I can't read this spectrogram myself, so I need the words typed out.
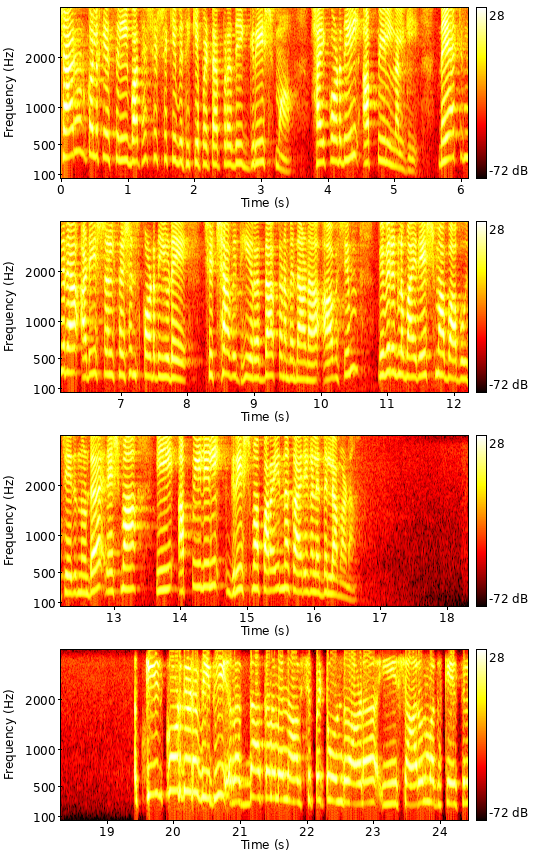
ഷാരോൺ കൊലക്കേസിൽ വധശിക്ഷയ്ക്ക് വിധിക്കപ്പെട്ട പ്രതി ഗ്രീഷ്മ ഹൈക്കോടതിയിൽ അപ്പീൽ നൽകി. നെയ്യാറ്റിങ്കര അഡീഷണൽ സെഷൻസ് കോടതിയുടെ ശിക്ഷാവിധി റദ്ദാക്കണമെന്നാണ് ആവശ്യം. വിവരങ്ങളുമായി രേഷ്മ ബാബു ചേരുന്നുണ്ട്. രേഷ്മ ഈ അപ്പീലിൽ ഗ്രീഷ്മ പറയുന്ന കാര്യങ്ങൾ എന്തെല്ലാമാണ്? കീഴ്ക്കോടതിയുടെ വിധി റദ്ദാക്കണമെന്നാവശ്യപ്പെട്ടുകൊണ്ടാണ് ഈ ഷാരൂൺ വധക്കേസിൽ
